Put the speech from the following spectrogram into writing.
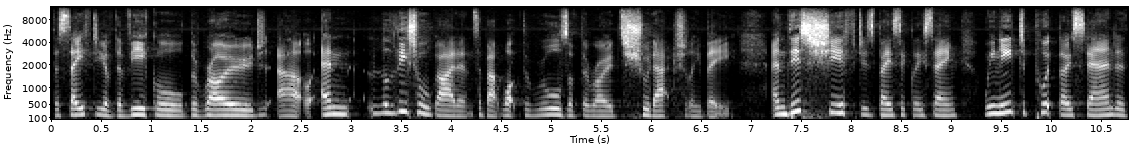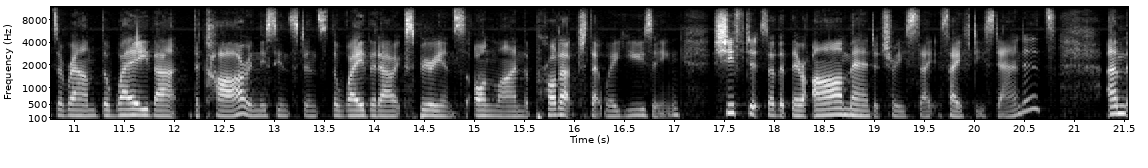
the safety of the vehicle, the road, uh, and little guidance about what the rules of the roads should actually be. And this shift is basically saying we need to put those standards around the way that the car, in this instance, the way that our experience online, the product that we're using, shift it so that there are mandatory sa safety standards. Um,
